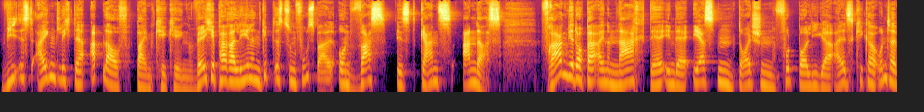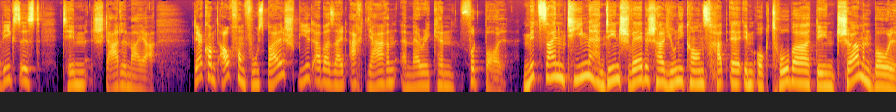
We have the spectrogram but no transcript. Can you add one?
Wie ist eigentlich der Ablauf beim Kicking? Welche Parallelen gibt es zum Fußball und was ist ganz anders? Fragen wir doch bei einem nach, der in der ersten deutschen Footballliga als Kicker unterwegs ist, Tim Stadelmeier. Der kommt auch vom Fußball, spielt aber seit acht Jahren American Football. Mit seinem Team, den Schwäbisch Hall Unicorns, hat er im Oktober den German Bowl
